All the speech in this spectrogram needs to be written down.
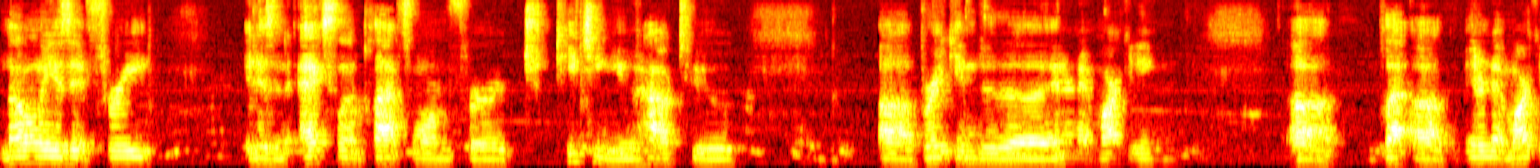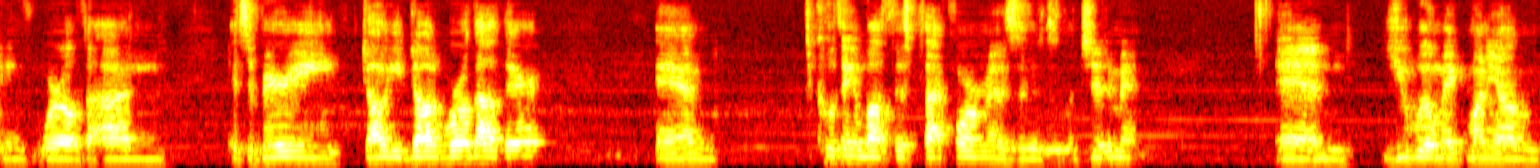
not only is it free, it is an excellent platform for teaching you how to uh, break into the internet marketing uh, uh, internet marketing world. Um, it's a very dog eat dog world out there, and the cool thing about this platform is it is legitimate, and you will make money on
